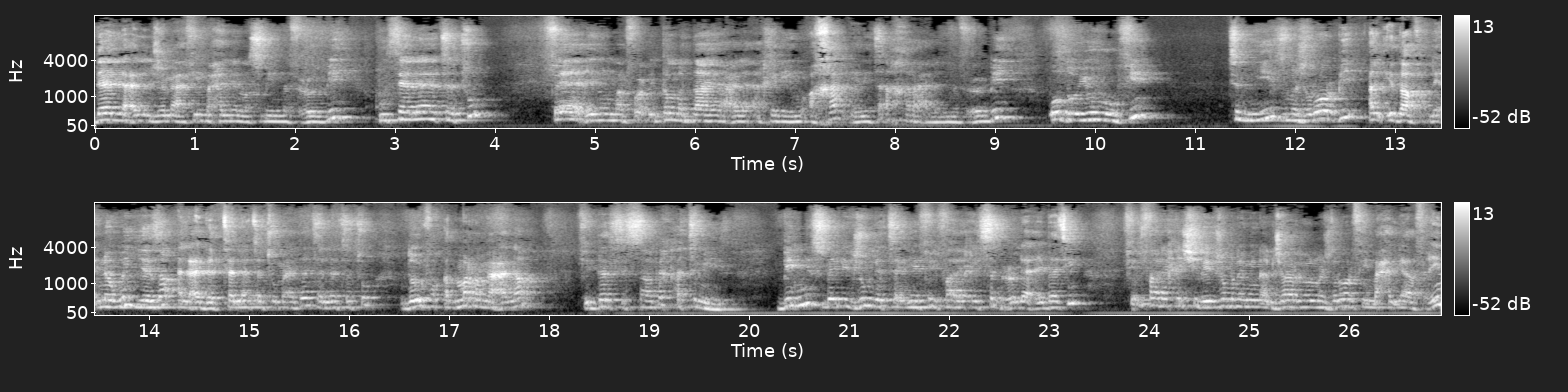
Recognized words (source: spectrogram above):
دال على الجماعة في محل نصب مفعول به وثلاثة فاعل مرفوع بالضمة الظاهرة على آخره مؤخر يعني تأخر على المفعول به وضيوف تمييز مجرور بالإضافة لأنه ميز العدد. ثلاثة ماذا؟ ثلاثة ضيوف وقد مر معنا في الدرس السابق التمييز. بالنسبة للجملة الثانية في الفريق سبع لاعبات في الفريق شبه الجملة من الجار والمجرور في محل رفع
